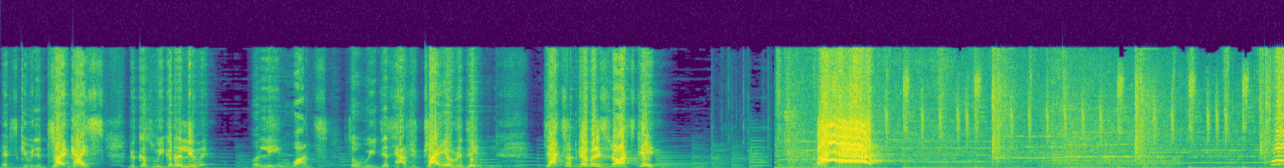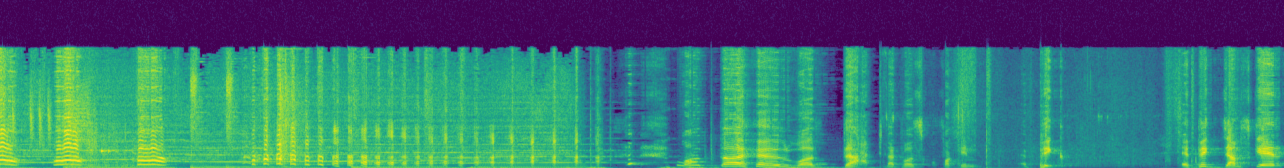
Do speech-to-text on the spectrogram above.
Let's give it a try guys because we're gonna live only once so we just have to try everything. JackSound Gamer is not scared. what the hell was that? That was fucking epic. Epic jump scare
